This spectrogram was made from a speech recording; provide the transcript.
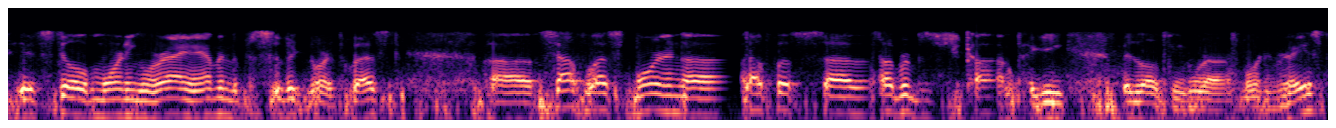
It's still morning where I am in the Pacific Northwest, uh, southwest morning, uh, southwest uh, suburbs of Chicago, Peggy, Midlothian, where I was born and raised.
